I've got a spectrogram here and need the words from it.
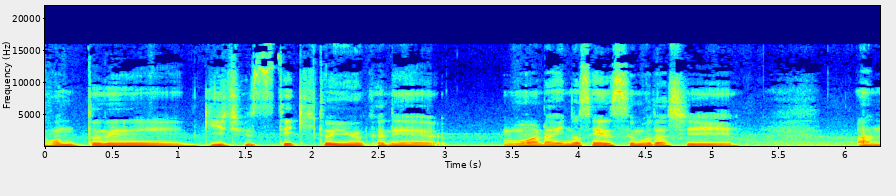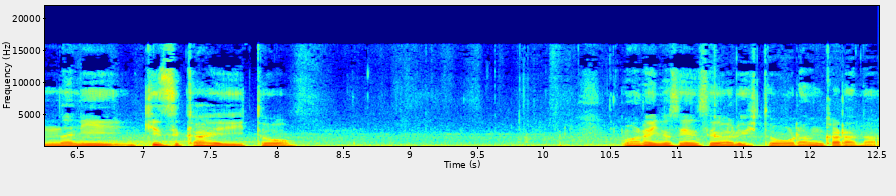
本当ね技術的というかね笑いのセンスもだしあんなに気遣いと笑いのセンスがある人おらんからな。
